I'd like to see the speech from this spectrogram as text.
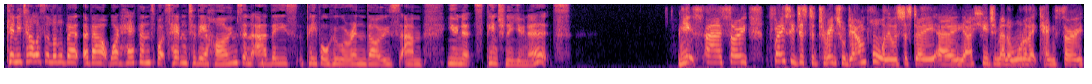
Can you tell us a little bit about what happens, what's happened to their homes, and are these people who are in those um, units pensioner units? Yes, uh, so basically just a torrential downpour. There was just a, a, a huge amount of water that came through,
